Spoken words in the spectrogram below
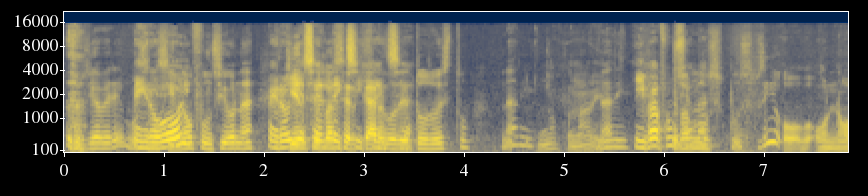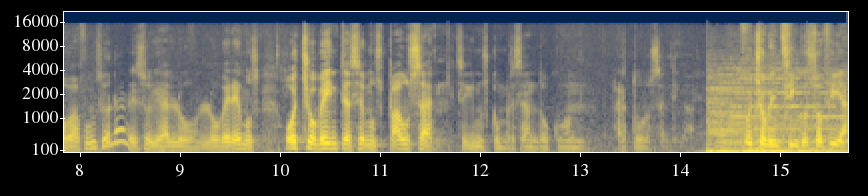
pues ya veremos. Pero y si hoy- no funciona, pero ¿quién se va a hacer cargo de todo esto? Nadie. No, pues nadie. Nadie. Y va a funcionar. Vamos, pues sí, o, o no va a funcionar, eso ya lo, lo veremos. 8.20 hacemos pausa, seguimos conversando con Arturo Saldívar. 8.25, Sofía.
